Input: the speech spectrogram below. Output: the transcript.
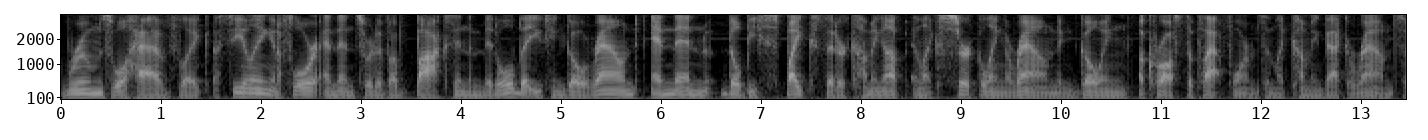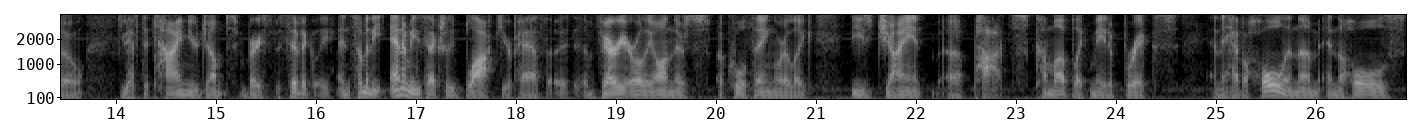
rooms will have like a ceiling and a floor and then sort of a box in the middle that you can go around and then there'll be spikes that are coming up and like circling around and going across the platforms and like coming back around so you have to time your jumps very specifically. And some of the enemies actually block your path. Uh, very early on, there's a cool thing where like these giant uh, pots come up like made of bricks and they have a hole in them and the holes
